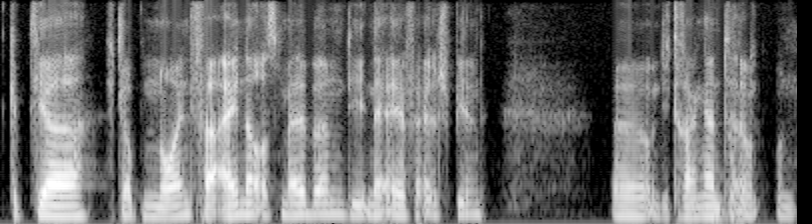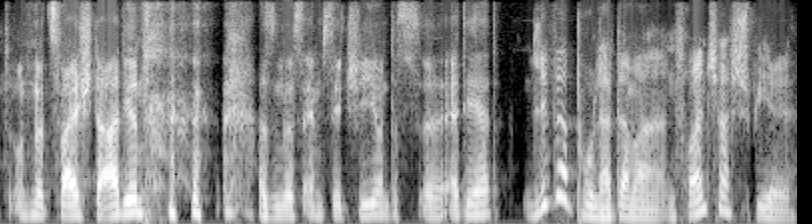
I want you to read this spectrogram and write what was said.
Es gibt ja, ich glaube, neun Vereine aus Melbourne, die in der AFL spielen. Äh, und die tragen dann Gott. und, und nur zwei Stadien, also nur das MCG und das äh, Etihad. Liverpool hat da mal ein Freundschaftsspiel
